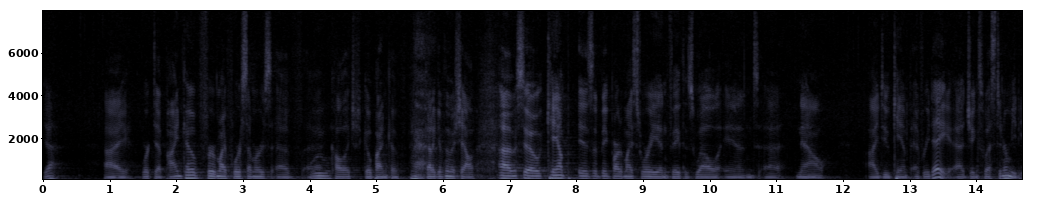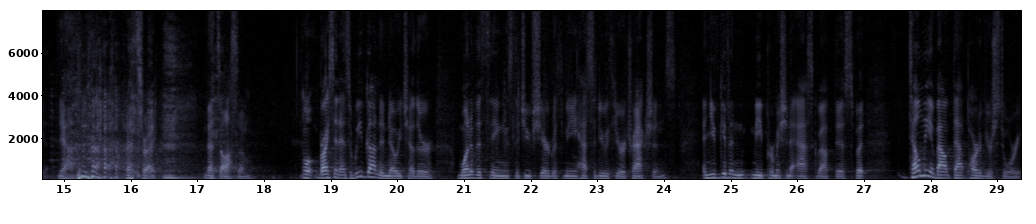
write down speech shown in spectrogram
yeah, I worked at Pine Cove for my four summers of uh, college. Go Pine Cove. Got to give them a shout. Um, so, camp is a big part of my story and faith as well. And uh, now I do camp every day at Jenks West Intermediate. Yeah, that's right. That's awesome. Well, Bryson, as we've gotten to know each other, one of the things that you've shared with me has to do with your attractions. And you've given me permission to ask about this, but Tell me about that part of your story,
